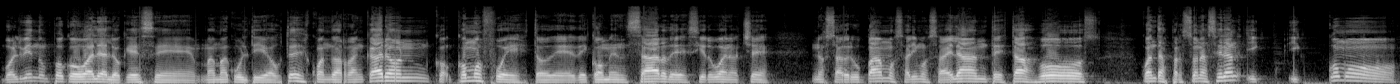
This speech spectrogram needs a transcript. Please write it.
volviendo un poco, Vale, a lo que es eh, Mamá Cultiva. Ustedes cuando arrancaron, ¿cómo fue esto de, comenzar, de decir, bueno, che, nos agrupamos, salimos adelante, estabas vos, cuántas personas eran y, cómo,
